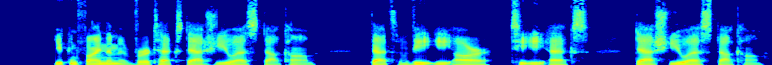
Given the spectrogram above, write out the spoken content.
You can find them at vertex us.com. That's V E R T E X us.com.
